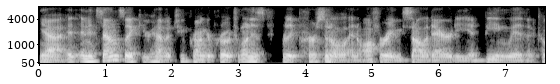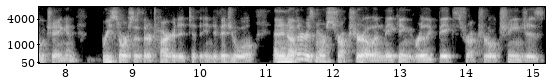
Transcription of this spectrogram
Yeah, and it sounds like you have a two-pronged approach. One is really personal and offering solidarity and being with and coaching and resources that are targeted to the individual. And another is more structural and making really big structural changes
